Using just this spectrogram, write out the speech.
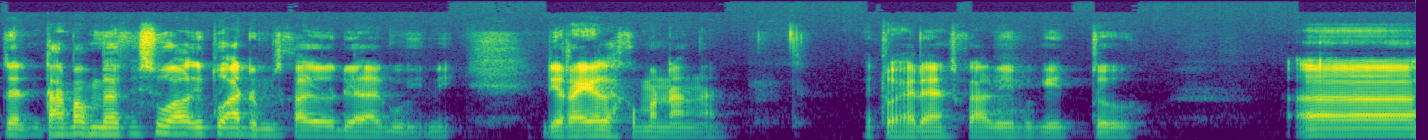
dan tanpa melihat visual itu adem sekali di lagu ini. Diraihlah kemenangan itu edan sekali begitu. Eh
